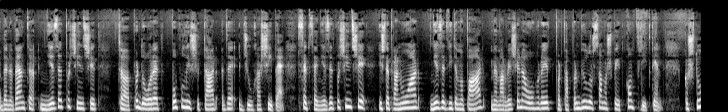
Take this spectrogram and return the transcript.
dhe në vend të njëzet përqindëshit të përdoret populli shqiptar dhe gjuha shqipe, sepse njëzet përqindëshi ishte pranuar njëzet vite më parë, me Marrëveshjen e Ohrit për ta përmbyllur sa më shpejt konfliktin. Kështu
